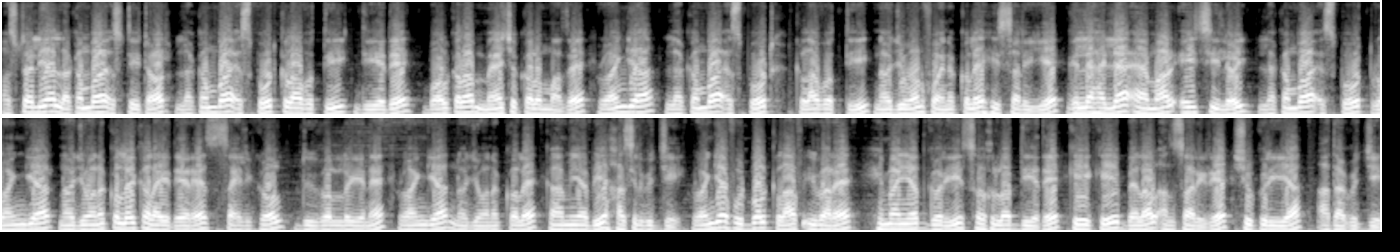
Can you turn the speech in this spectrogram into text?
অস্ট্রেলিয়া লাকাম্বা স্টেটর লাকাম্বা স্পোর্ট ক্লাবতি দিয়ে দে বল ক্লাব ম্যাচ কলম মাঝে রোহিঙ্গা লাকাম্বা স্পোর্ট ক্লাবতি নজওয়ান ফয়নকলে হিস্সা লিয়ে গেলে হাইলা এম আর এইচ সি লৈ লাকাম্বা স্পোর্ট রোহিঙ্গার নজওয়ানকলৈ খেলাই দেৰে চাইল গল দুই গল লৈ এনে রোহিঙ্গা নজওয়ানকলে কামিয়াবি হাসিল করছে রোহিঙ্গা ফুটবল ক্লাব ইবারে হিমায়ত গড়ি সহলত দিয়ে দে কে কে বেলাল আনসারিরে শুক্রিয়া আদা করছে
